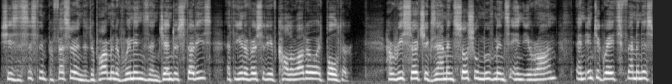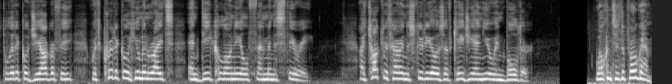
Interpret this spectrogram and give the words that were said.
She's assistant professor in the Department of Women's and Gender Studies at the University of Colorado at Boulder. Her research examines social movements in Iran and integrates feminist political geography with critical human rights and decolonial feminist theory. I talked with her in the studios of KGNU in Boulder. Welcome to the program.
